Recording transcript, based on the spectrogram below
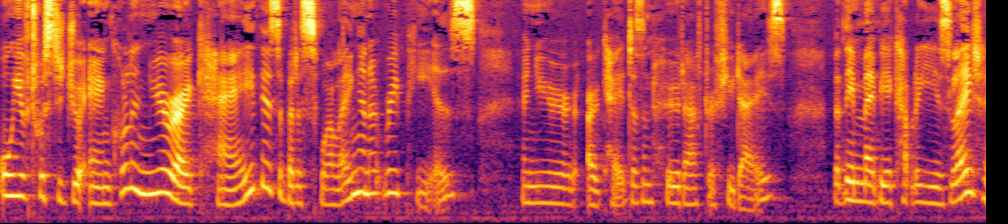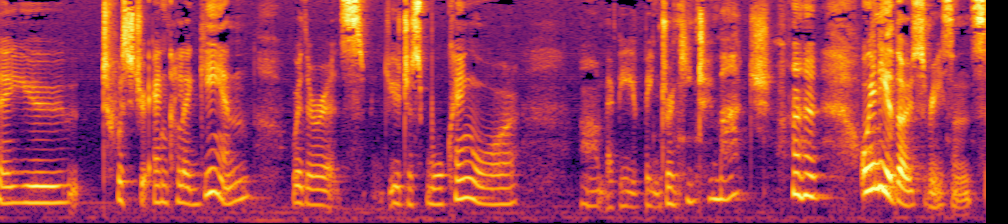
or you've twisted your ankle and you're okay, there's a bit of swelling and it repairs and you're okay, it doesn't hurt after a few days. But then maybe a couple of years later, you twist your ankle again, whether it's you're just walking or uh, maybe you've been drinking too much, or any of those reasons,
